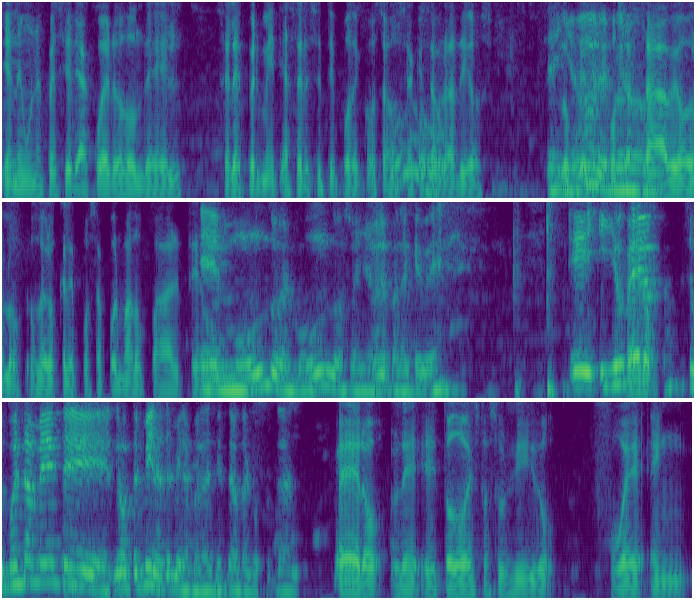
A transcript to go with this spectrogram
tienen una especie de acuerdo donde él se le permite hacer ese tipo de cosas. O sea que sabrá oh. Dios lo que la esposa sabe o, de lo que la esposa ha formado parte. El mundo, el mundo, señores, para que vean. Eh, y yo creo, supuestamente, no, termina, termina, para decirte otra cosa. Pero eh, todo esto ha surgido fue en,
